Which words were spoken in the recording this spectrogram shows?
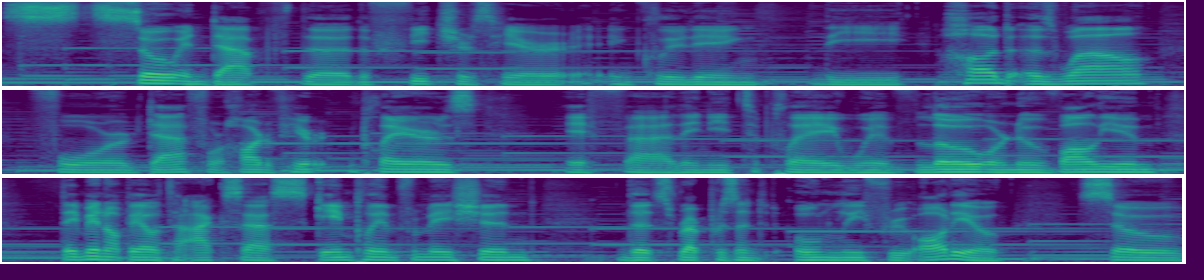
so in depth the the features here, including the HUD as well for deaf or hard of hearing players if uh, they need to play with low or no volume. They may not be able to access gameplay information that's represented only through audio. So,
